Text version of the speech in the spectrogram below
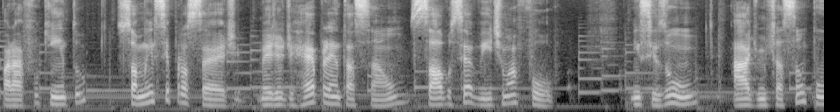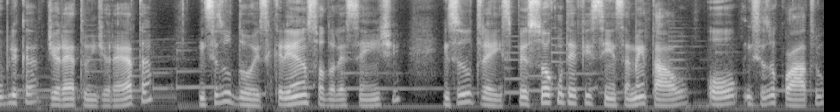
Parágrafo 5 Somente se procede mediante representação, salvo se a vítima for. Inciso 1. A administração pública, direta ou indireta. Inciso 2. Criança ou adolescente. Inciso 3. Pessoa com deficiência mental. Ou, inciso 4.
